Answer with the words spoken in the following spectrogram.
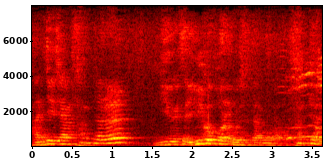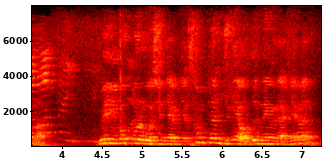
반지의 제왕 3편을 미국에서 7번을 보셨답니다. 3편만. 왜 일곱 번을 보셨냐면요. 3편 중에 어떤 내용이냐면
